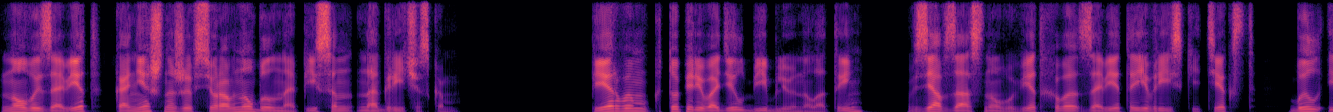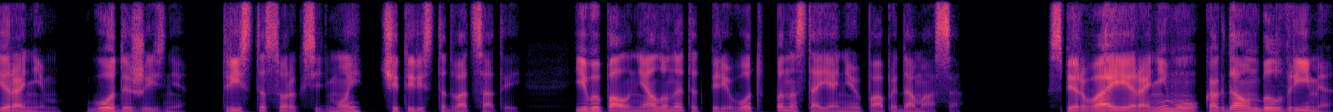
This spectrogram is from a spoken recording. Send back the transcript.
Новый Завет, конечно же, все равно был написан на греческом. Первым, кто переводил Библию на латынь, взяв за основу Ветхого Завета еврейский текст, был Ироним, годы жизни, 347-420, и выполнял он этот перевод по настоянию папы Дамаса. Сперва Иерониму, когда он был в Риме,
